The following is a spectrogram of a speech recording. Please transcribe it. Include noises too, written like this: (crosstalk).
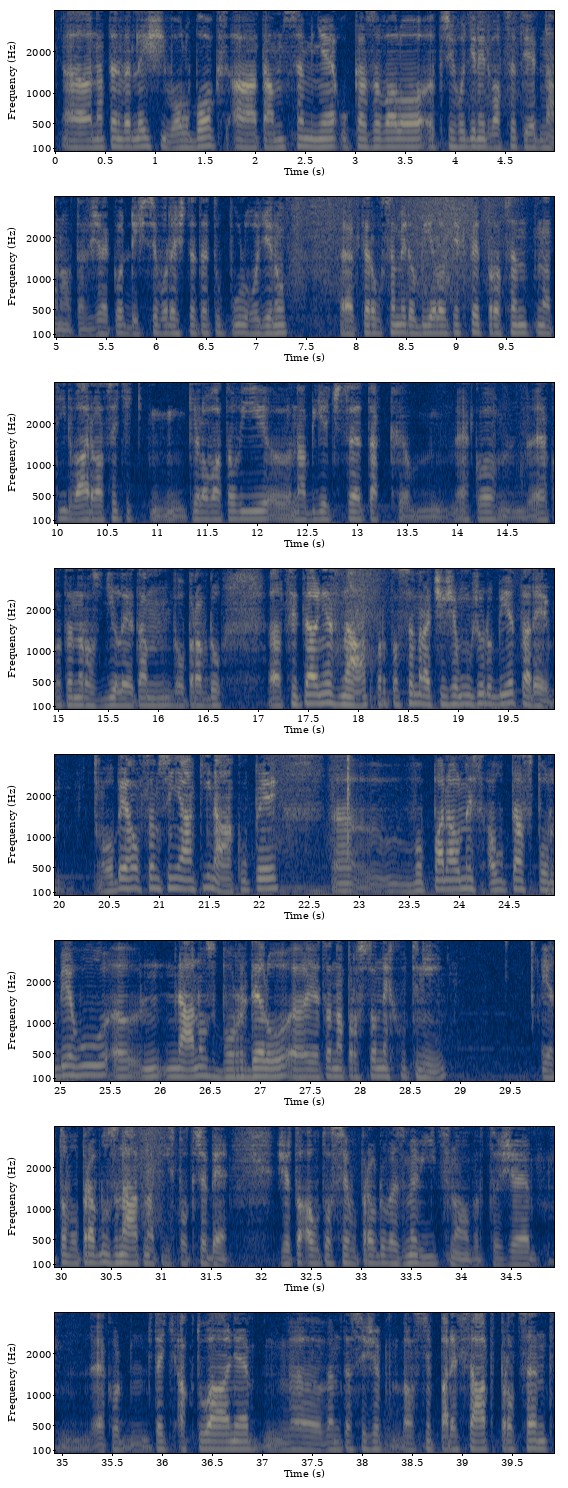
eh, na ten vedlejší wallbox a tam se mě ukazovalo 3 hodiny 21, no. takže jako když si odeštete tu půl hodinu, eh, kterou se mi dobíjelo těch 5% na té 22 kW nabíječce, tak jako, jako ten rozdíl je tam opravdu citelně znát, proto jsem radši, že můžu dobíjet tady. Oběhal jsem si nějaký nákupy, Eh, opadal mi z auta z podběhu eh, nános bordelu, eh, je to naprosto nechutný. Je to opravdu znát na té spotřebě, že to auto si opravdu vezme víc, no, protože hm, jako teď aktuálně vemte si, že vlastně 50%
